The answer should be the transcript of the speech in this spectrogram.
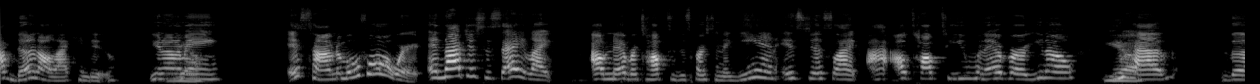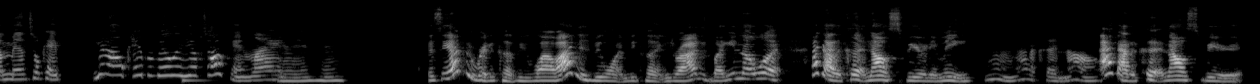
I've done all I can do, you know what Yeah. I mean? It's time to move forward. And not just to say, like, I'll never talk to this person again. It's just like, I, I'll talk to you whenever, you know, you have the mental cap, you know, capability of talking. Like, Mm-hmm. Cause see, I be ready to cut people off. I just be wanting to be cut and dry. I just like, you know what? I got a cutting off spirit in me. mm, not a cutting off. I got a cutting off spirit.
